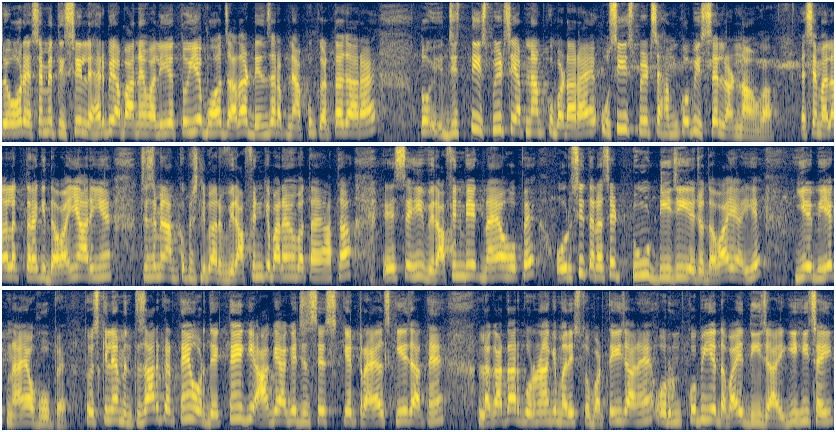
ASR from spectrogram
तो और ऐसे में तीसरी लहर भी अब आने वाली है तो ये बहुत ज़्यादा डेंजर अपने आप को करता जा रहा है। तो जितनी स्पीड से अपने आप को बढ़ा रहा है, उसी स्पीड से हमको भी इससे लड़ना होगा। ऐसे में अलग अलग तरह की दवाइयाँ आ रही हैं, जैसे मैंने आपको पिछली बार विराफिन के बारे में बताया था, ऐसे ही विराफिन भी एक नया होप है, और उसी तरह से टू डी ये जो दवाई आई है, ये भी एक नया होप है। तो इसके लिए हम इंतज़ार करते हैं और देखते हैं कि आगे आगे जिससे इसके ट्रायल्स किए जाते हैं, लगातार कोरोना के मरीज़ तो बढ़ते ही जा रहे हैं और उनको भी ये दवाई दी जाएगी ही सही।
